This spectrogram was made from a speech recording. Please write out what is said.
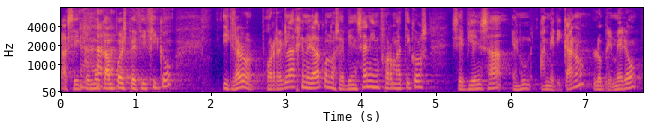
así como campo específico. Y claro, por regla general, cuando se piensa en informáticos, se piensa en un americano, lo primero,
